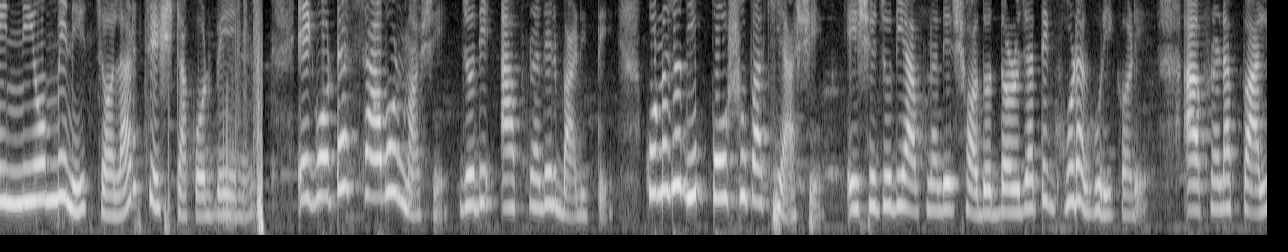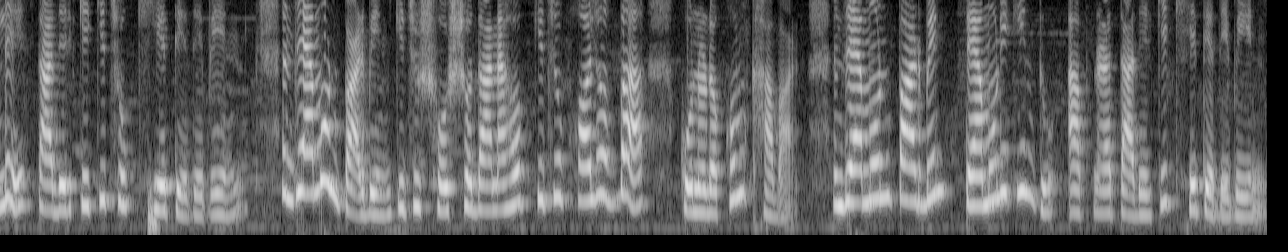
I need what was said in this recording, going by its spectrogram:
এই নিয়ম মেনে চলার চেষ্টা করবেন। এই গোটা শ্রাবণ মাসে যদি আপনাদের বাড়িতে কোনো যদি পশু পাখি আসে এসে যদি আপনাদের সদর দরজাতে ঘোরাঘুরি করে, আপনারা পারলে তাদেরকে কিছু খেতে দেবেন। যেমন পারবেন কিছু শস্য দানা হোক, কিছু ফল হোক বা কোনো রকম খাবার। যেমন পারবেন, তেমনই কিন্তু আপনারা তাদেরকে খেতে দেবেন।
